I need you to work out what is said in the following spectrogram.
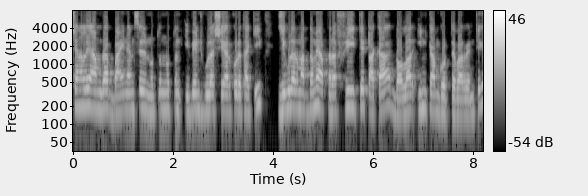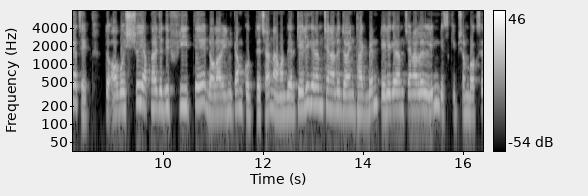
চ্যানেলে আমরা বাইন্যান্সের নতুন নতুন ইভেন্টগুলো শেয়ার করে থাকি, যেগুলোর মাধ্যমে আপনারা ফ্রিতে টাকা ডলার ইনকাম করতে পারবেন, ঠিক আছে? তো অবশ্যই আপনারা যদি ফ্রিতে ডলার ইনকাম করতে চান, আমাদের টেলিগ্রাম চ্যানেলে জয়েন থাকবেন। টেলিগ্রাম চ্যানেলের লিংক ডিসক্রিপশন বক্সে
